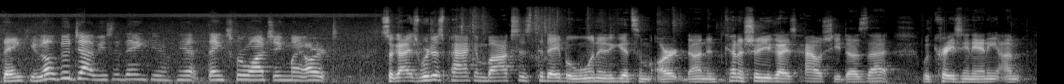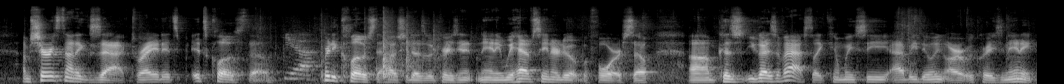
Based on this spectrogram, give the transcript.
Thank you. Oh, good job. You said thank you. Yeah, thanks for watching my art. So guys, we're just packing boxes today, but we wanted to get some art done and kind of show you guys how she does that with Crazy Nanny. I'm I'm sure it's not exact, right? It's it's close though. Yeah. Pretty close to how she does it with Crazy Nanny. We have seen her do it before, so because you guys have asked, like, can we see Abbie doing art with Crazy Nanny?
